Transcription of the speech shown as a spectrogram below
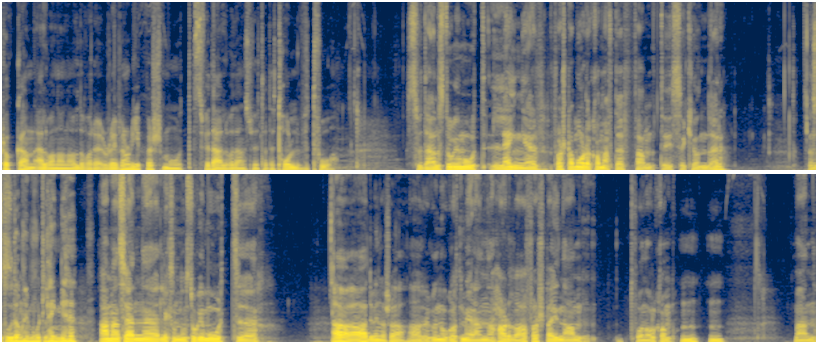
Klockan 11.00 då var det Raven Reapers mot Svedalv och den slutade 12-2. Sudell stod emot länge. Första målet kom efter 50 sekunder. Sen, Stod de emot länge? Ja men sen eh, liksom de stod emot. eh, Ja, ja du menar så ja. Ja. Det har nog gått mer än halva första innan 2-0 kom. Mm, mm, Men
